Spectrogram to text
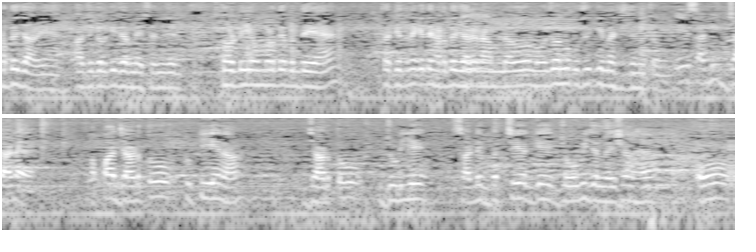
ਹਟਦੇ ਜਾ ਰਹੇ ਹਨ ਅੱਜ ਕੱਲ੍ਹ ਦੀ ਜਨਰੇਸ਼ਨ ਜੇ ਤੁਹਾਡੀ ਉਮਰ ਦੇ ਬੰਦੇ ਹੈ ਤਾਂ ਕਿਤੇ ਨਾ ਕਿਤੇ ਹਟਦੇ ਜਾ ਰਹੇ ਰਾਮਲੀਲਾ ਤੋਂ। ਨੌਜਵਾਨ ਨੂੰ ਤੁਸੀਂ ਕੀ ਮੈਸੇਜ ਦੇਣਾ ਚਾਹੋਗੇ? ਇਹ ਸਾਡੀ ਜੜ ਹੈ। ਆਪਾਂ ਜੜ ਤੋਂ ਟੁੱਟੀਏ ਨਾ ਜੜ ਤੋਂ ਜੁੜੀਏ। ਸਾਡੇ ਬੱਚੇ ਅੱਗੇ ਜੋ ਵੀ ਜਨਰੇਸ਼ਨ ਹੈ ਉਹ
